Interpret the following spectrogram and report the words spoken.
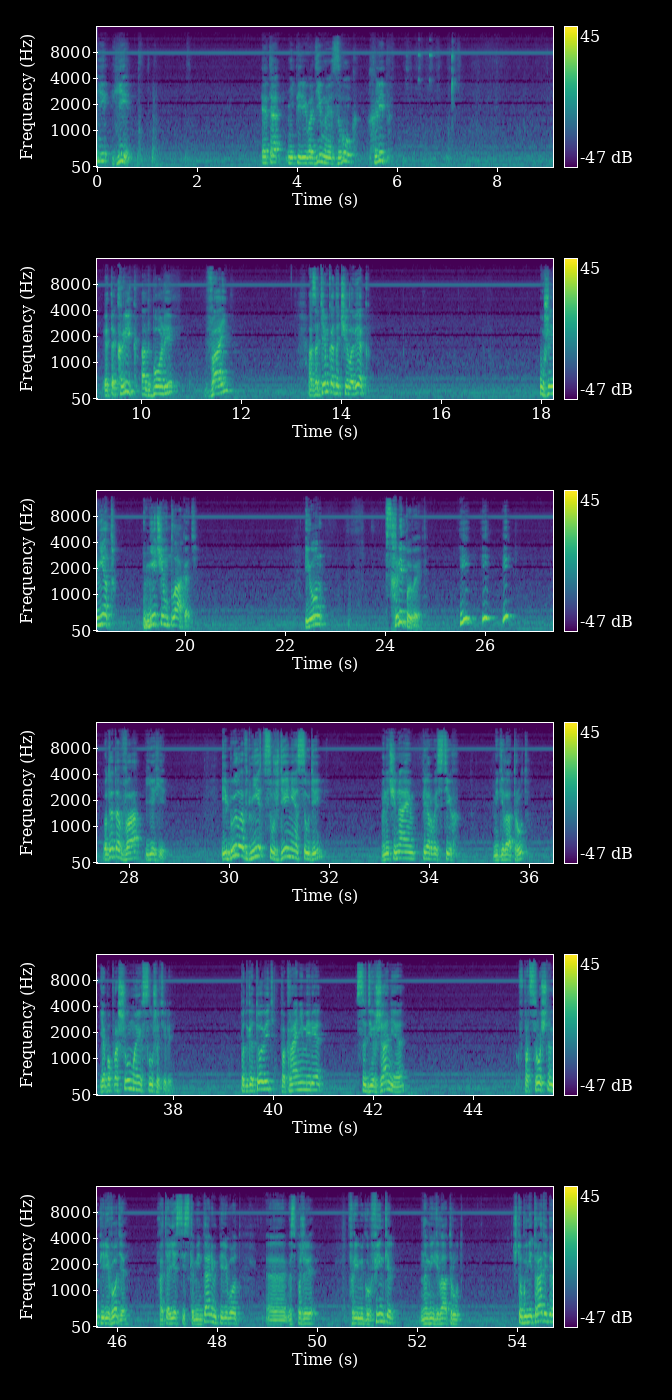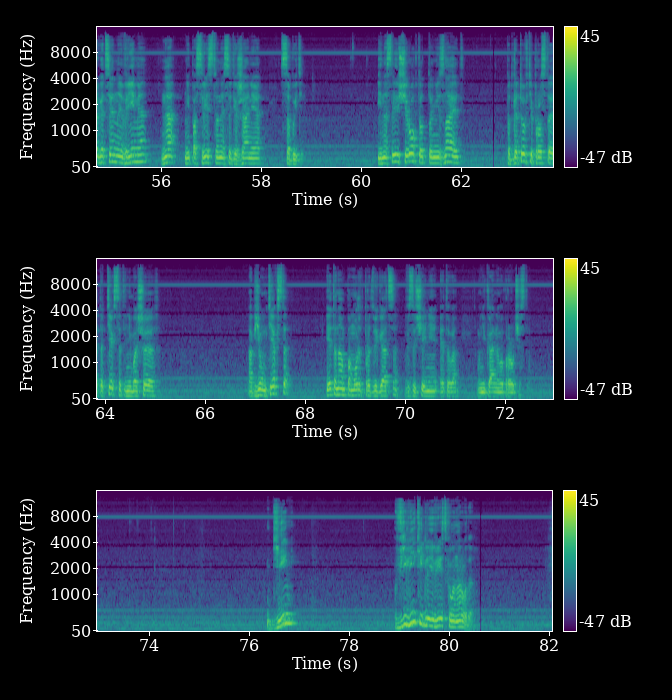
и ги. Это непереводимый звук хлип. Это крик от боли, вай. А затем, когда человек уже нет нечем плакать, и он схлипывает, и, и, и, вот это ва-еги. И было в дни суждения судей, мы начинаем первый стих Мегила Труд, я попрошу моих слушателей подготовить, по крайней мере, содержание в подсрочном переводе, хотя есть и с комментарием перевод э, госпожи Фрими Гурфинкель на Мегила Труд, чтобы не тратить драгоценное время на непосредственное содержание событий. И на следующий урок, тот, кто не знает, подготовьте просто этот текст, это небольшой объем текста, и это нам поможет продвигаться в изучении этого уникального пророчества. День великий для еврейского народа.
